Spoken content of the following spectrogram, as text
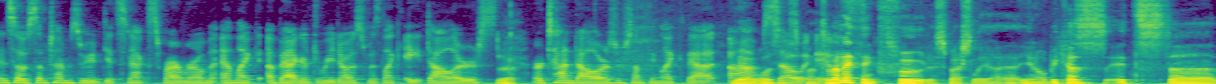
And so sometimes we would get snacks for our room, and like a bag of Doritos was like eight dollars Yeah. or ten dollars or something like that. Yeah, it Um, was so expensive, it and I think food, especially, uh, you know, because it's uh,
